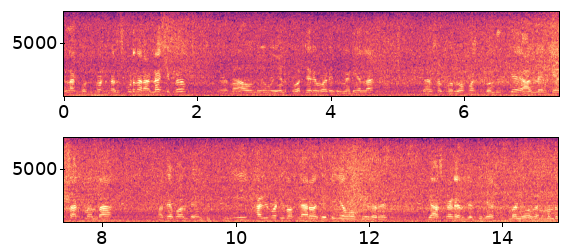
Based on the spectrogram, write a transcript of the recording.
ಎಲ್ಲ ಕೊಟ್ಟು ಕೊಟ್ಟು ಕಲಿಸ್ಬಿಡ್ತಾರೆ ಅಣ್ಣ ಸಿಕ್ಕು ನಾವು ನೀವು ಏನು ಫೋರ್ಜರಿ ಮಾಡಿದ್ರು ನಡೆಯಲ್ಲ. ನಾನು ಸ್ವಲ್ಪ ರೋಪಸ್ಟ್ ಬಂದಿದ್ದಕ್ಕೆ ಆನ್ಲೈನ್ ಕೇಸ್ ಹಾಕ್ನಂದ. ಅದೇ ಬಂದೆ. ಈ ಹಳ್ಳಿ ಬಟ್ಟಿ ಮಕ್ಳು ಯಾರೋ ಜೊತೆಗೆ ಹೋಗ್ತಿದ್ದಾರೆ. ಗ್ಯಾಸ್ ಅದ್ರ ಜೊತೆಗೆ ಬನ್ನಿ, ಹೋಗೋಣ ಮುಂದೆ.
